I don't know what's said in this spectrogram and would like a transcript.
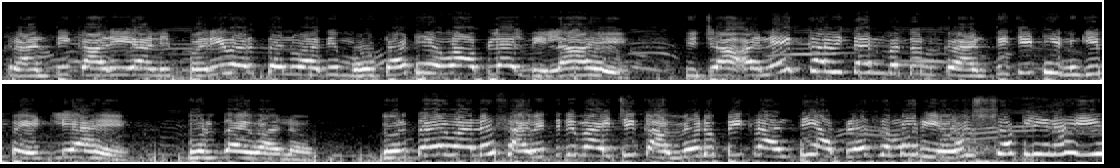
क्रांतिकारी आणि परिवर्तनवादी मोठा ठेवा आपल्याला दिला आहे. तिच्या अनेक कवितांमधून क्रांतीची ठिणगी पेटली आहे. दुर्दैवानं. दुर्दैवानं सावित्रीबाईची काव्यरूपी क्रांती आपल्यासमोर येऊच शकली नाही.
